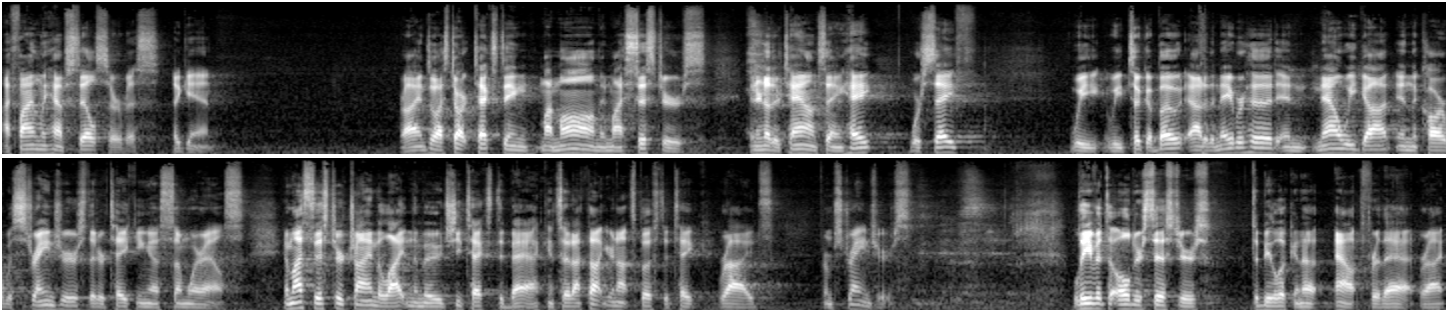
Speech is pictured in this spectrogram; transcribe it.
I finally have cell service again. Right? And so I start texting my mom and my sisters in another town saying, hey, we're safe. We, we took a boat out of the neighborhood, and now we got in the car with strangers that are taking us somewhere else. And my sister, trying to lighten the mood, she texted back and said, I thought you're not supposed to take rides from strangers. Leave it to older sisters to be looking out for that, right?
